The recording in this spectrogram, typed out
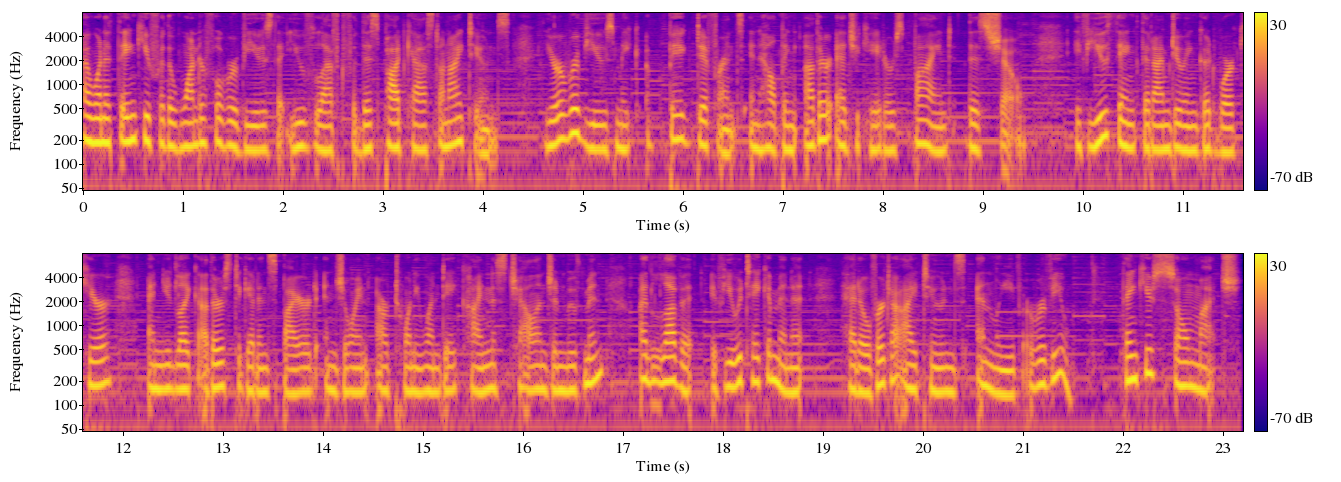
I want to thank you for the wonderful reviews that you've left for this podcast on iTunes. Your reviews make a big difference in helping other educators find this show. If you think that I'm doing good work here and you'd like others to get inspired and join our 21 day kindness challenge and movement, I'd love it if you would take a minute, head over to iTunes, and leave a review. Thank you so much.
